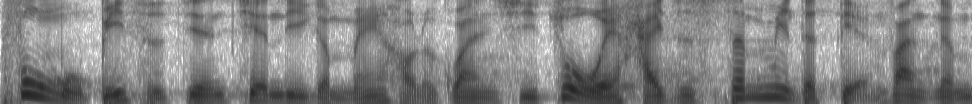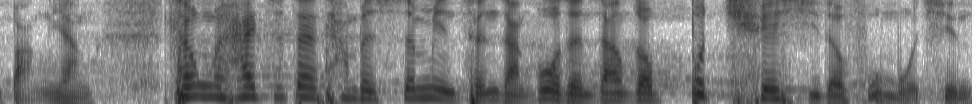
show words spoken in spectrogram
父母彼此间建立一个美好的关系，作为孩子生命的典范跟榜样，成为孩子在他们生命成长过程当中不缺席的父母亲。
